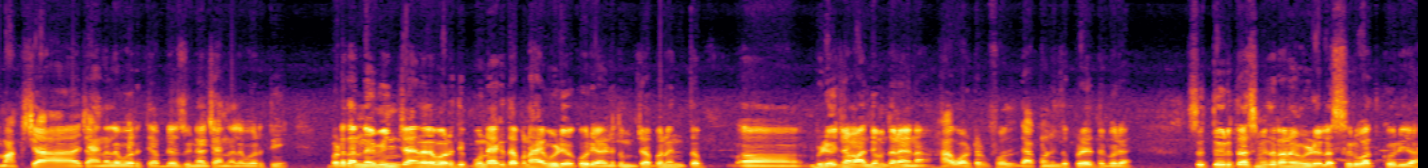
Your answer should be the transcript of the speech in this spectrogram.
मागच्या चॅनलवरती आपल्या जुन्या चॅनलवरती बट आता नवीन चॅनलवरती पुन्हा एकदा पण हा व्हिडिओ करूया आणि तुमच्यापर्यंत व्हिडिओच्या माध्यमातून आहे ना हा वॉटरफॉल दाखवण्याचा प्रयत्न करूया. सो तुर्तास मित्रांनो व्हिडिओला सुरुवात करूया.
